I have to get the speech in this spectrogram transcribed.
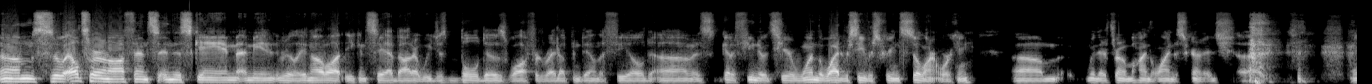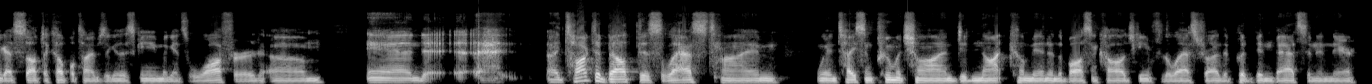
Um, so elsewhere on offense in this game, I mean, really not a lot you can say about it. We just bulldozed Wofford right up and down the field. Um, it's got a few notes here. One, the wide receiver screens still aren't working um, when they're thrown behind the line of scrimmage. Uh, I got stopped a couple times in this game against Wofford. Um, and uh, I talked about this last time when Taisun Phommachanh did not come in in the Boston College game for the last drive that put Ben Batson in there.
